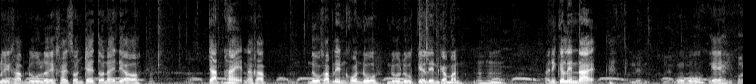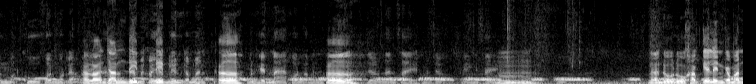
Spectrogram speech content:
เลยครับดูเลยใครสนใจตัวไหนเดี๋ยว จัดให้นะครับ ดูครับเล่นคนดูดูดูแกเล่นกับมัน อื้อหืออันนี้ก็เล่นได้ เล่นเล่นโอ้โหแก เล่นคนหมดครูคนหมดแล้วอะแล้วอาจารย์ดิดแต่ไม่ค่อยอยากดิดเล่นกับมัน เออ มันเห็นหน้าคนแล้วมันเออ จะนั่นใส่มันจะวิ่งใส่อืมอืมน่ะดูดูครับแกเล่นกับมัน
